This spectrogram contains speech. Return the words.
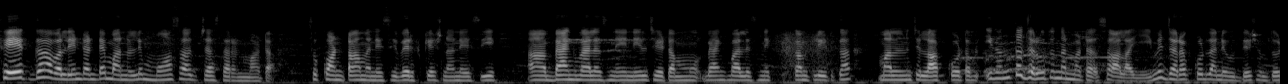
ఫేక్గా వాళ్ళు ఏంటంటే మనల్ని మోసాలు చేస్తారనమాట సో కొంటామనేసి వెరిఫికేషన్ అనేసి బ్యాంక్ బ్యాలెన్స్ని నీల్ చేయటము బ్యాంక్ బ్యాలెన్స్ని కంప్లీట్గా మన నుంచి లాక్కోవటం ఇదంతా జరుగుతుందనమాట సో అలా ఏమీ జరగకూడదు అనే ఉద్దేశంతో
